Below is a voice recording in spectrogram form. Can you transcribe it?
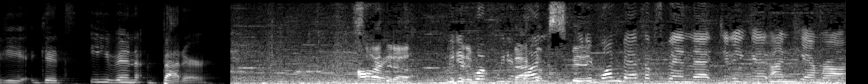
Gets even better. So All I did a we did, a what we did one spin. we did one backup spin that didn't get on camera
